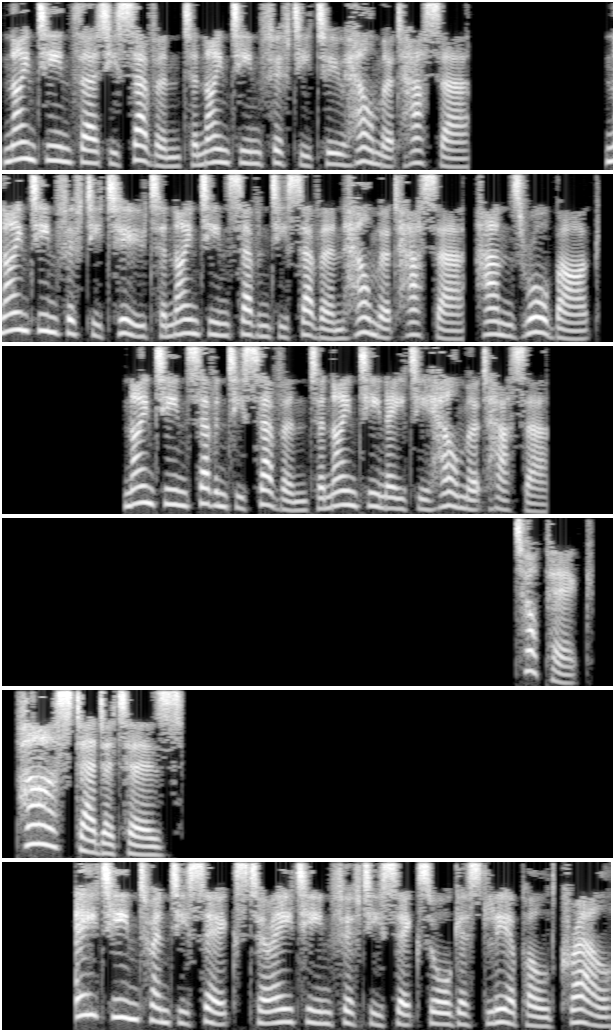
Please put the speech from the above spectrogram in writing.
1937 to 1952 Helmut Hasse 1952 to 1977 Helmut Hasse, Hans Rohrbach. 1977 to 1980 Helmut Hasse Topic: Past editors. 1826 to 1856 August Leopold Crelle.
